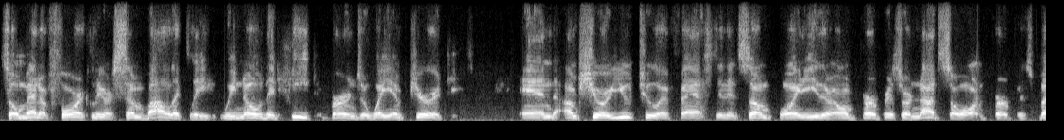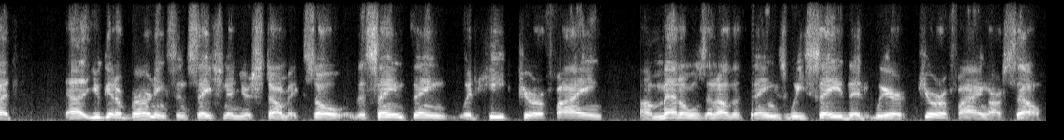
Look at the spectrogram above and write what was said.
So metaphorically or symbolically, we know that heat burns away impurities. And I'm sure you too have fasted at some point, either on purpose or not so on purpose, but uh, you get a burning sensation in your stomach. So the same thing with heat purifying uh, metals and other things, we say that we're purifying ourselves.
